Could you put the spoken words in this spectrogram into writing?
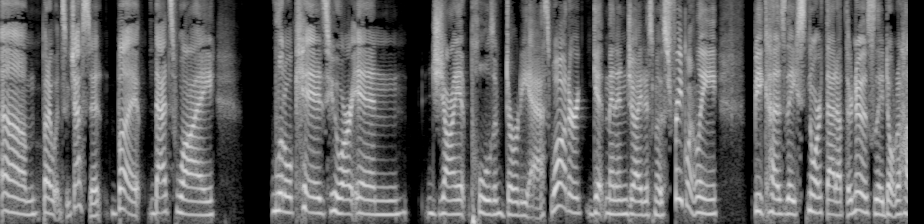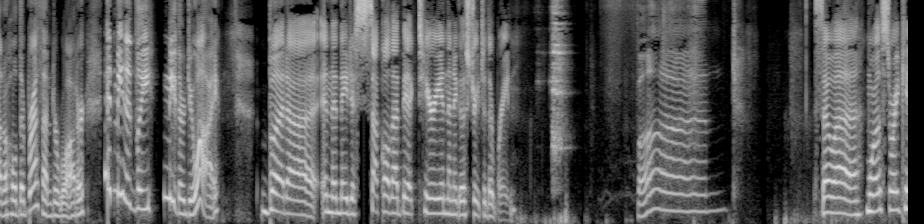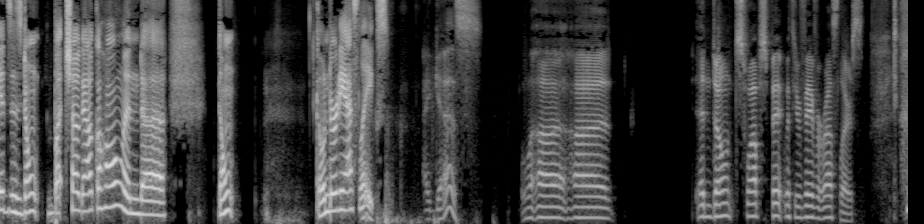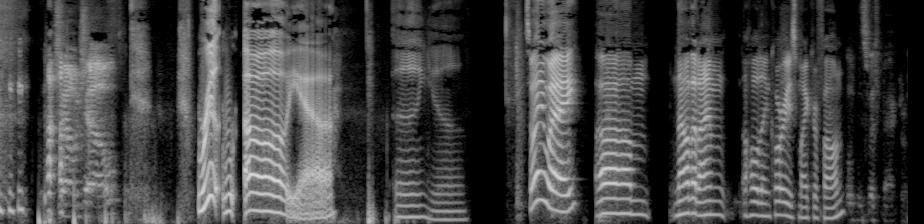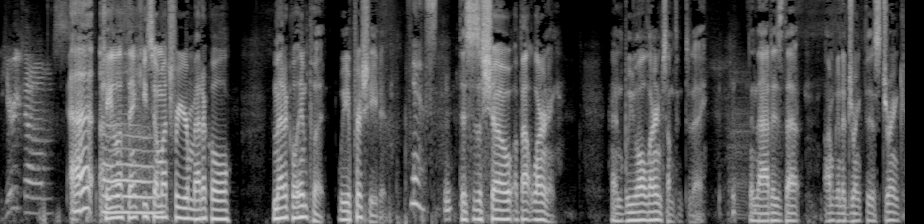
Um, but I wouldn't suggest it. But that's why little kids who are in giant pools of dirty ass water get meningitis most frequently because they snort that up their nose so they don't know how to hold their breath underwater. Admittedly, neither do I. But uh and then they just suck all that bacteria and then it goes straight to their brain. Fun. So uh moral of the story kids is don't butt chug alcohol and uh don't go in dirty ass lakes. I guess. Uh, uh, and don't swap spit with your favorite wrestlers. Real oh yeah. Uh, yeah. So anyway, um, now that I'm holding Corey's microphone, here he comes. Uh Kayla, thank you so much for your medical medical input. We appreciate it. Yes. This is a show about learning, and we all learned something today, and that is that I'm going to drink this drink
